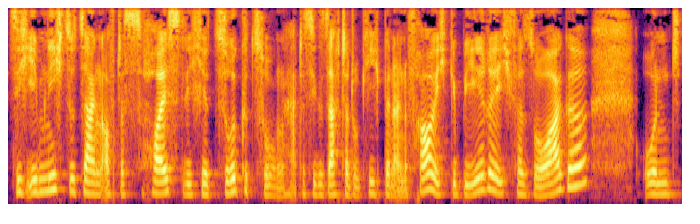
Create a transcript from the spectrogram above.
sich eben nicht sozusagen auf das Häusliche zurückgezogen hat, dass sie gesagt hat, okay, ich bin eine Frau, ich gebäre, ich versorge und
